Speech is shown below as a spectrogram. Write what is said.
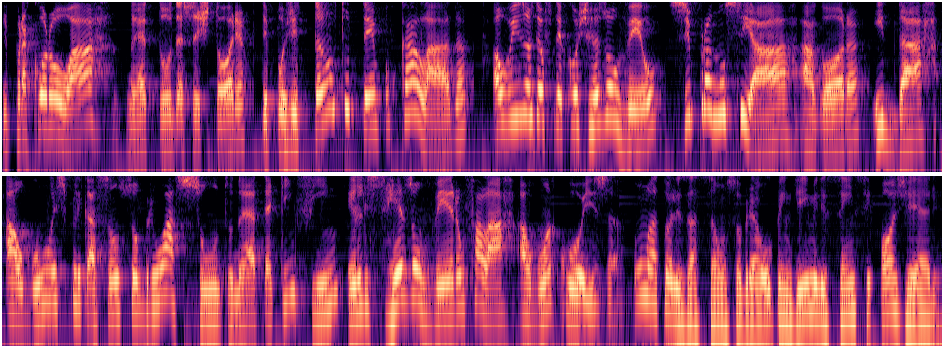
E para coroar, né, toda essa história, depois de tanto tempo calada, a Wizard of the Coast resolveu se pronunciar agora e dar alguma explicação sobre o assunto, né? Até que enfim eles resolveram falar alguma coisa. Uma atualização sobre a Open Game License OGL.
